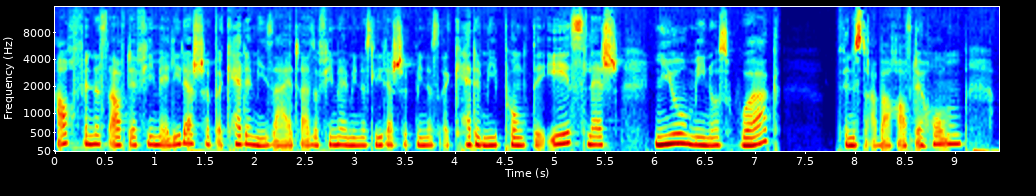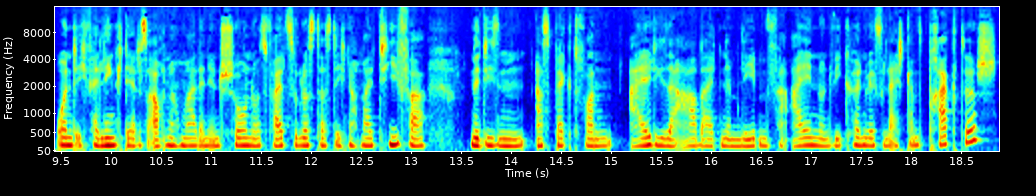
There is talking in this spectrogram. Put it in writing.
auch findest auf der Female Leadership Academy Seite, also female-leadership-academy.de slash new-work findest du aber auch auf der Home und ich verlinke dir das auch nochmal in den Shownotes, falls du Lust hast, dich nochmal tiefer mit diesem Aspekt von all dieser Arbeiten im Leben vereinen und wie können wir vielleicht ganz praktisch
